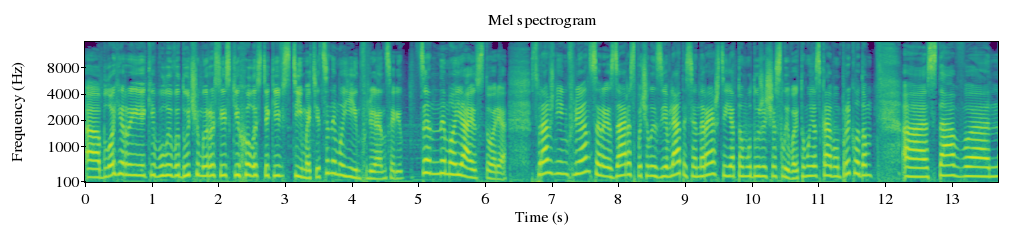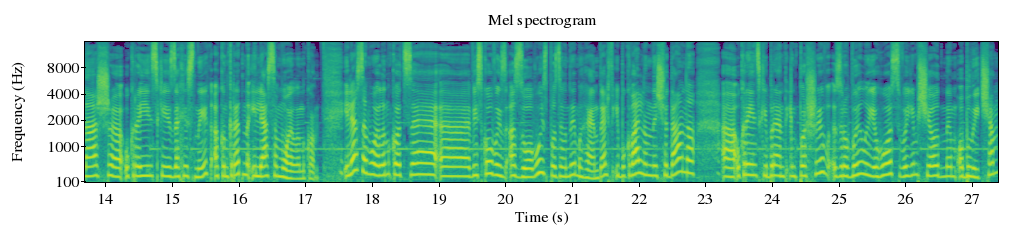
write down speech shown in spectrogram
е, блогери, які були ведучими російських холостяків в стіметі. Це не мої інфлюенсери, це не моя історія. Справжні інфлюенсери зараз почали з'являтися. Нарешті я тому дуже щаслива. І тому яскравим прикладом е, став е, наш український захисник, а конкретно Ілля Самойлен. Самойленко. Ілля Самойленко це е, військовий з Азову із позивним Гендальф. І буквально нещодавно е, український бренд Інпошив зробили його своїм ще одним обличчям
